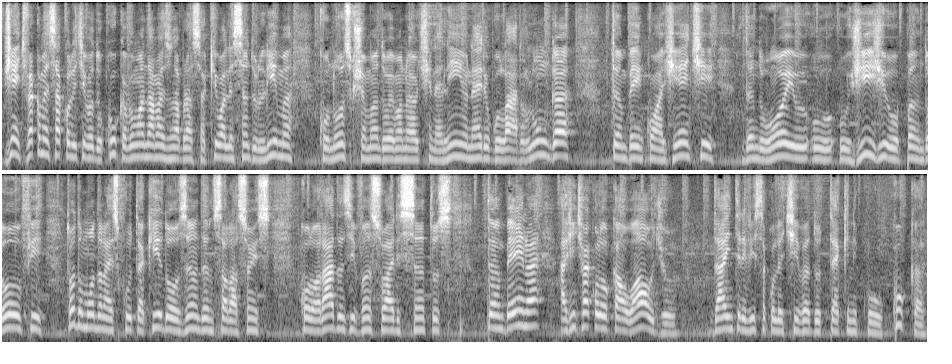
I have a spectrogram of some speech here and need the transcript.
Gente, vai começar a coletiva do Cuca. Vou mandar mais um abraço aqui. O Alessandro Lima conosco, chamando o Emanuel Chinelinho, Nério Goulart Lunga, também com a gente, dando um oi. O, o, o Gigi, o Pandolfi, todo mundo na escuta aqui. Douzan dando saudações coloradas. Ivan Soares Santos também, não é? A gente vai colocar o áudio da entrevista coletiva do técnico Cuca.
